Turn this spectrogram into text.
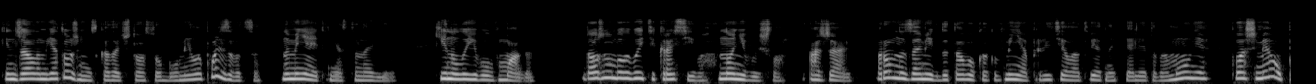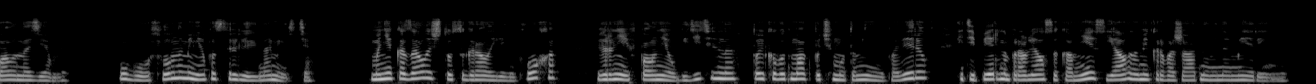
Кинжалом я тоже не сказать, что особо умела пользоваться, но меня это не остановило. Кинула его в мага. Должно было выйти красиво, но не вышло. А жаль. Ровно за миг до того, как в меня прилетела ответная фиолетовая молния, плашмя упала на землю. Угу, словно меня подстрелили на месте. Мне казалось, что сыграла я неплохо, вернее, вполне убедительно, только вот маг почему-то мне не поверил и теперь направлялся ко мне с явными кровожадными намерениями.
